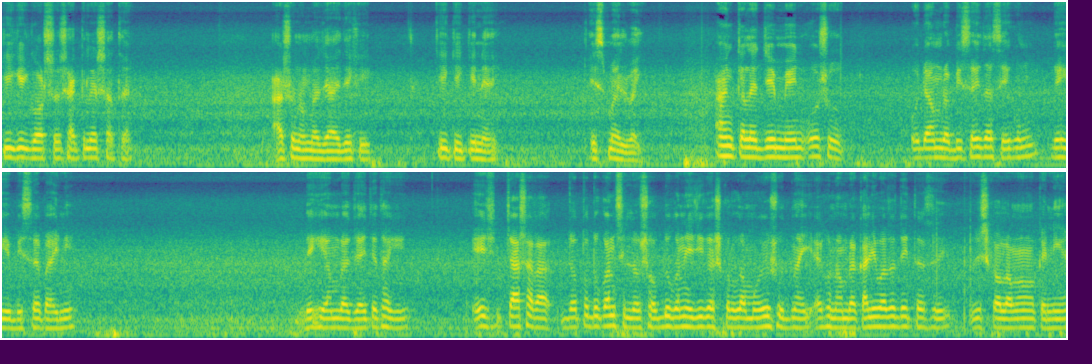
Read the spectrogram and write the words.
কী কী ঘটছে সাইকেলের সাথে? আসুন আমরা যাই দেখি কি কি কিনে ইসমাইল ভাই আঙ্কেলের যে মেইন ওষুধ ওটা আমরা বিচাইতেছি এখন, দেখি বিচার পাইনি। দেখি আমরা যাইতে থাকি। এই চাষারা যত দোকান ছিল, সব দোকানে জিজ্ঞেস করলাম, ওই ওষুধ নাই? এখন আমরা কালীবাজার যাইতেছি রিস্কাওয়ালা মামাকে নিয়ে।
